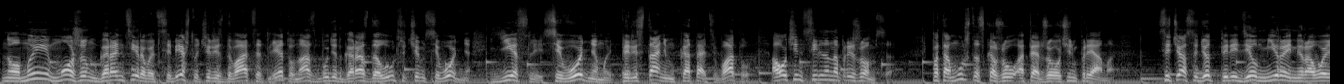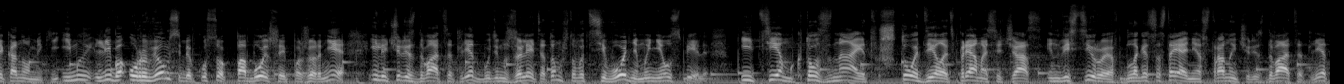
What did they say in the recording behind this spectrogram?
Но мы можем гарантировать себе, что через 20 лет у нас будет гораздо лучше, чем сегодня, если сегодня мы перестанем катать вату, а очень сильно напряжемся. Потому что, скажу опять же очень прямо, сейчас идет передел мира и мировой экономики, и мы либо урвем себе кусок побольше и пожирнее, или через 20 лет будем жалеть о том, что вот сегодня мы не успели. И тем, кто знает, что делать прямо сейчас, инвестируя в благосостояние страны через 20 лет,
